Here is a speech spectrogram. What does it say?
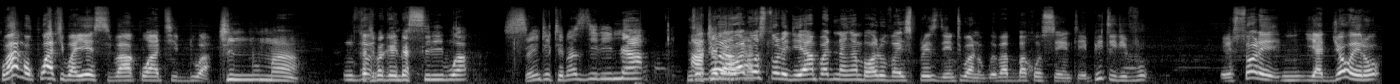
Kubanga okukwatibwa yesu bakwatiddwa. Kinnuma Nze- kati bagenda sibibwa sente tebazirina. Waliwo sitole gye yampadde nagamba waliwo vice president wano gwe babbako sente empitirivu. Esitole ya jowero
